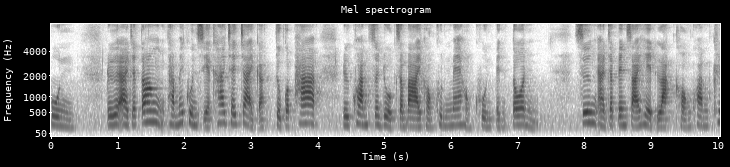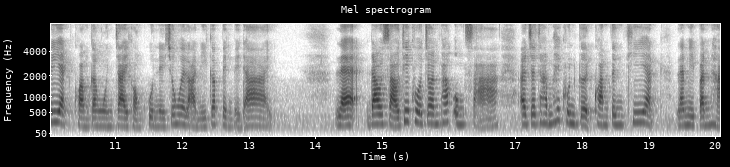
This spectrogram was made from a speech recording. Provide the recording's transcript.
คุณ หรืออาจจะต้องทำให้คุณเสียค่าใช้จ่ายกับสุขภาพ หรือความสะดวกสบายของคุณแม่ของคุณเป็นต้น ซึ่งอาจจะเป็นสาเหตุหลักของความเครียด ความกังวลใจของคุณในช่วงเวลานี้ก็เป็นไปได้ และดาวเสาร์ที่โคจรพักองศา อาจจะทำให้คุณเกิดความตึงเครียด และมีปัญหา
